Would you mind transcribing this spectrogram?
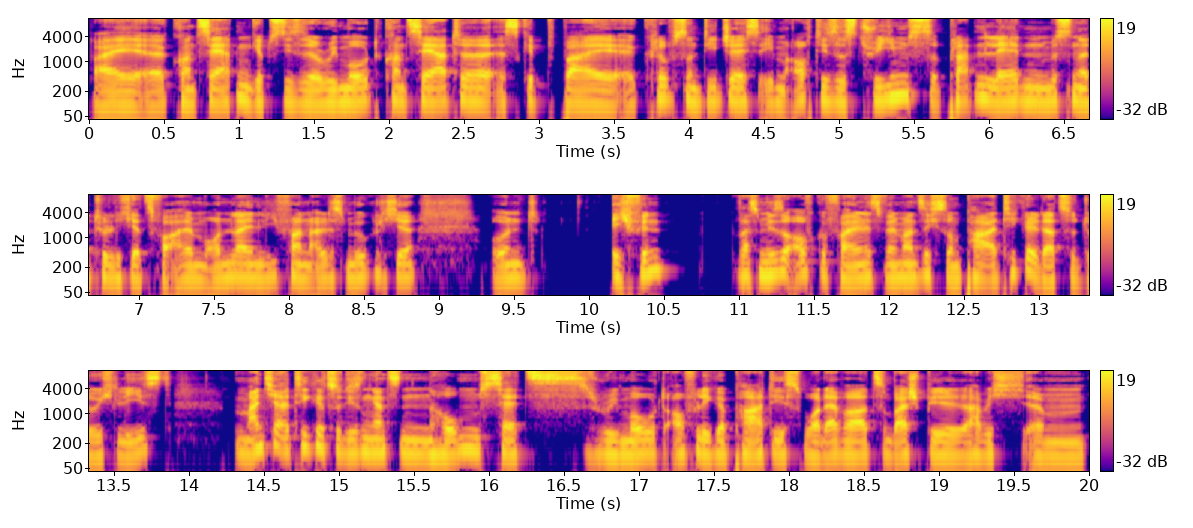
bei äh, Konzerten gibt's diese Remote-Konzerte, es gibt bei äh, Clubs und DJs eben auch diese Streams. Plattenläden müssen natürlich jetzt vor allem online liefern, alles Mögliche. Und ich finde, was mir so aufgefallen ist, wenn man sich so ein paar Artikel dazu durchliest, manche Artikel zu diesen ganzen Home-Sets, Remote, Auflegerpartys, whatever, zum Beispiel habe ich ähm,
